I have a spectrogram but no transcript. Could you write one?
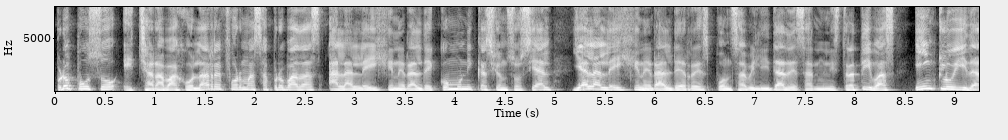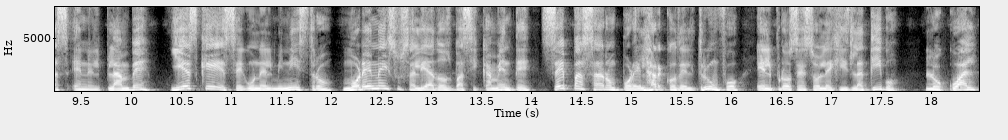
propuso echar abajo las reformas aprobadas a la Ley General de Comunicación Social y a la Ley General de Responsabilidades Administrativas incluidas en el Plan B. Y es que, según el ministro, Morena y sus aliados básicamente se pasaron por el arco del triunfo el proceso legislativo, lo cual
